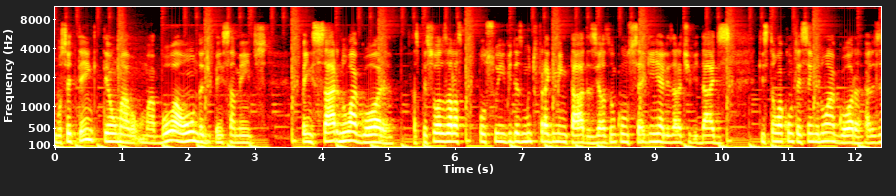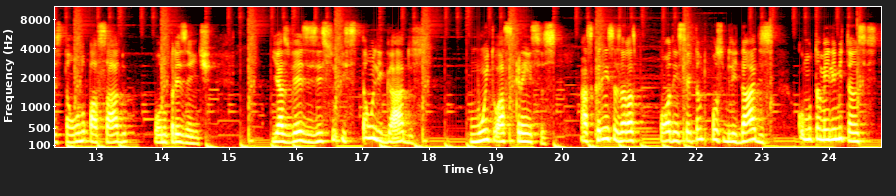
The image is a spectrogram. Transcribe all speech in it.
Você tem que ter uma, uma boa onda de pensamentos, pensar no agora, as pessoas elas possuem vidas muito fragmentadas e elas não conseguem realizar atividades que estão acontecendo no agora, elas estão ou no passado ou no presente. E às vezes isso estão ligados muito às crenças. As crenças elas podem ser tanto possibilidades como também limitâncias.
